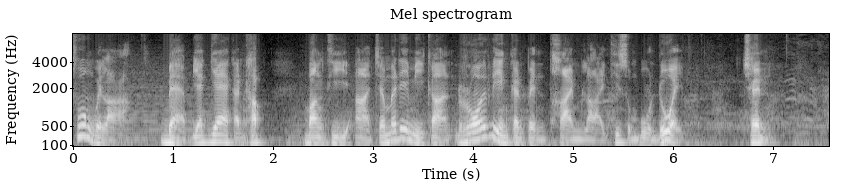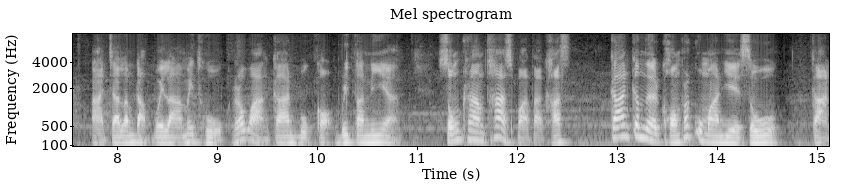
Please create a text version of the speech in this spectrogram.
ช่วงเวลาแบบแยกๆกันครับ บางทีอาจจะไม่ได้มีการร้อยเรียงกันเป็นไทม์ไลน์ที่สมบูรณ์ด้วย เช่น อาจจะลำดับเวลาไม่ถูกระหว่างการบุกเกาะบริตาเนีย สงครามทาสสปาร์ตาคัส การกำเนิดของพระกุมารเยซู การ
